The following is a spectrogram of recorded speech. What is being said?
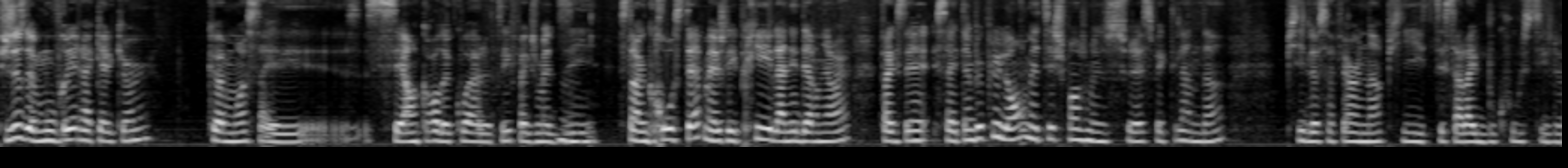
Puis juste de m'ouvrir à quelqu'un. Comme moi, ça, c'est encore de quoi, tu sais. Fait que je me dis, Mm. c'est un gros step, mais je l'ai pris l'année dernière. Fait que ça a été un peu plus long, mais tu sais, je pense que je me suis respectée là-dedans. Puis là, ça fait un an, puis tu sais, ça l'aide beaucoup aussi, là.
